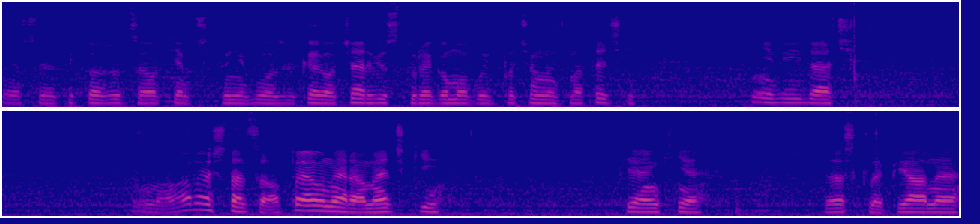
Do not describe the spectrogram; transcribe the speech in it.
Jeszcze tylko rzucę okiem, czy tu nie było zwykłego czerwiu, z którego mogły pociągnąć matecznik. Nie widać. No, a reszta co? Pełne rameczki. Pięknie zasklepiane.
